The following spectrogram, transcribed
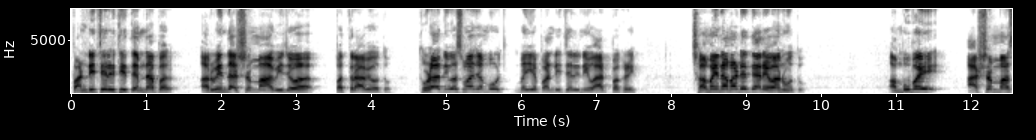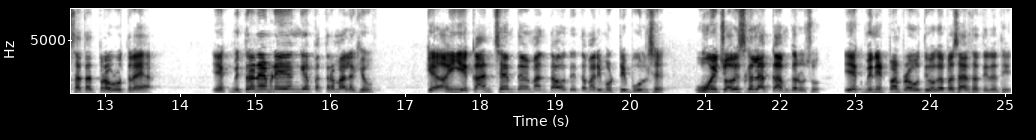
પાંડિચેરીથી તેમના પર અરવિંદ આશ્રમમાં આવી જવા પત્ર આવ્યો હતો. થોડા દિવસમાં જ અંબુભાઈએ પાંડિચેરીની વાટ પકડી. છ મહિના માટે ત્યાં રહેવાનું હતું. અંબુભાઈ આશ્રમમાં સતત પ્રવૃત્ત રહ્યા. એક મિત્રને એમણે એ અંગે પત્રમાં લખ્યું કે, અહીં એકાંત છે એમ તમે માનતા હો તે તમારી મોટી ભૂલ છે. હું અહીં ચોવીસ કલાક કામ કરું છું. એક મિનિટ પણ પ્રવૃત્તિ વગર પસાર થતી નથી.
